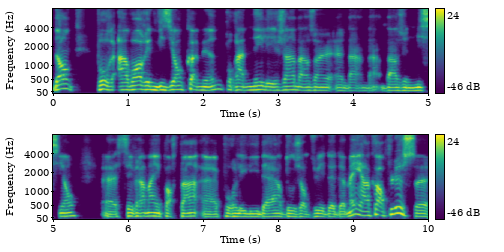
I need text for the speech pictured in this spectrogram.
Donc, pour avoir une vision commune, pour amener les gens dans un, dans, dans, une mission. Euh, c'est vraiment important euh, pour les leaders d'aujourd'hui et de demain. Et encore plus, euh,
